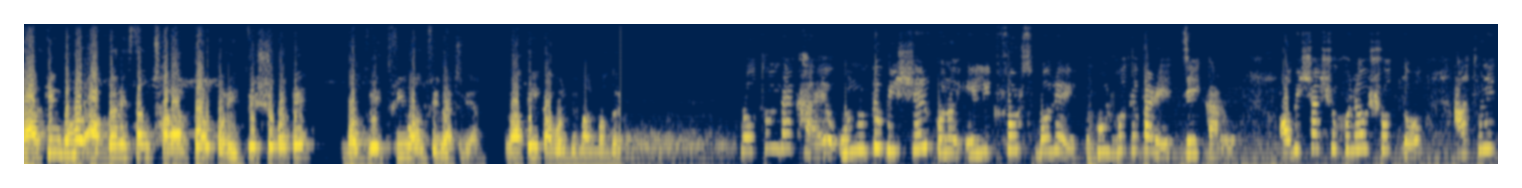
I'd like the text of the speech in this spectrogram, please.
মার্কিন বহর আফগানিস্তান ছাড়ার পরপরই দৃশ্যপটে Badri three one three battalion. রাতেই কাবুল বিমানবন্দরে প্রথম দেখায় উন্নত বিশ্বের কোন এলিট ফোর্স বলে ভুল হতে পারে যে কারণ অবিশ্বাস্য হলেও সত্য, আধুনিক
